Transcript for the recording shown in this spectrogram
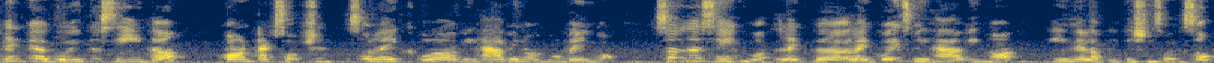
Then we are going to see the contacts option. So like uh, we have in our mobile no? So the same like the likewise we have in our email applications also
